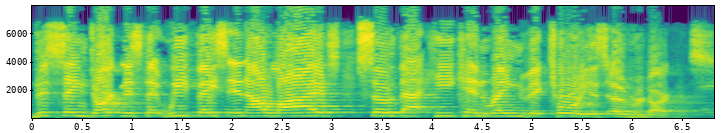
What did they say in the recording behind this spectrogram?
this same darkness that we face in our lives, so that he can reign victorious over darkness.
